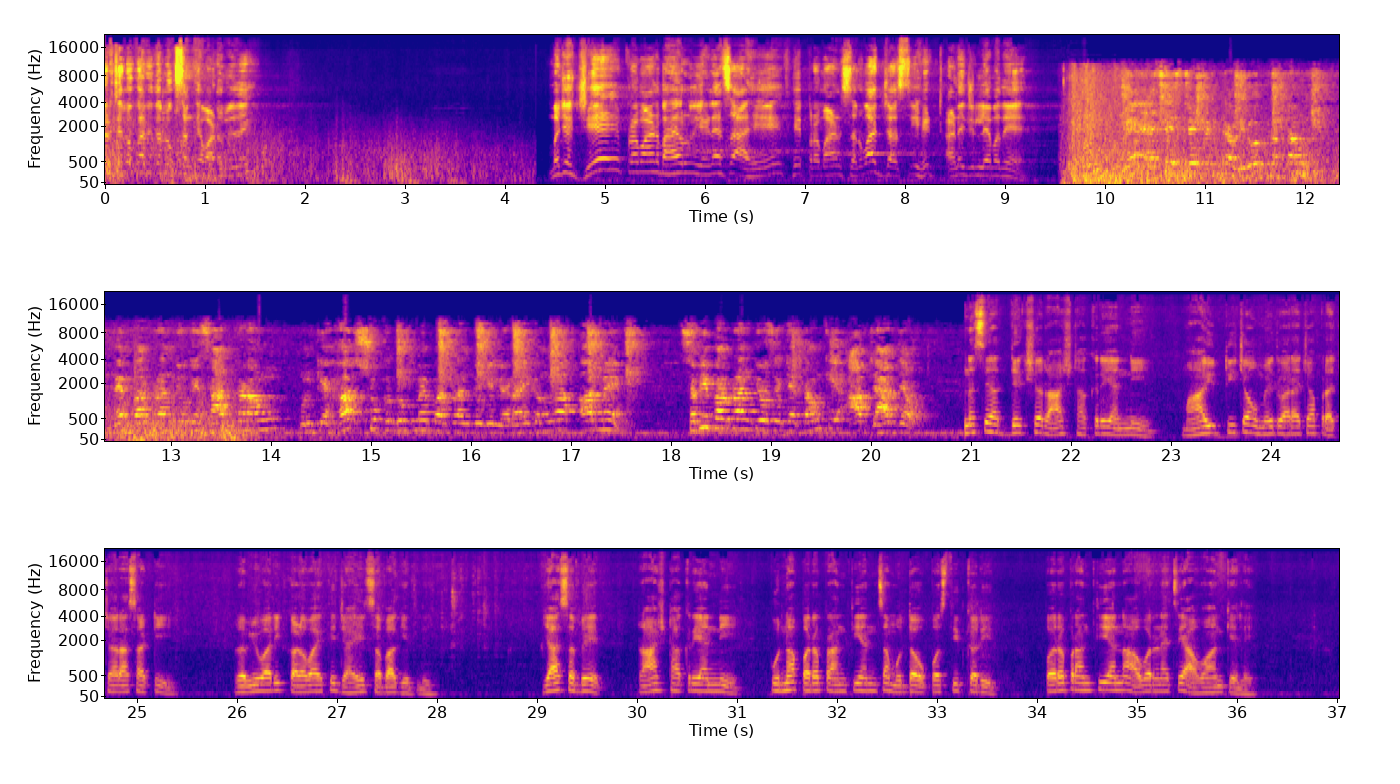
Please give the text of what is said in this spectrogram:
तिकडच्या लोकांनी तर लोकसंख्या वाढवली नाही. म्हणजे जे प्रमाण बाहेरून येण्याचं आहे हे प्रमाण सर्वात जास्ती हे ठाणे जिल्ह्यामध्ये आहे. मैं ऐसे स्टेटमेंट का विरोध करता हूँ मैं परप्रांतियों के साथ खड़ा हूँ उनके हर सुख दुख में परप्रांतियों की लड़ाई करूंगा और मैं सभी परप्रांतियों से कहता हूँ कि आप जाग जाओ। मनसे अध्यक्ष राज ठाकरे यांनी महायुतीच्या उमेदवाराच्या प्रचारासाठी रविवारी कळवा येथे जाहीर सभा घेतली. या सभेत राज ठाकरे यांनी पुन्हा परप्रांतीयांचा मुद्दा उपस्थित करीत परप्रांतीयांना आवरण्याचे आवाहन केले.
